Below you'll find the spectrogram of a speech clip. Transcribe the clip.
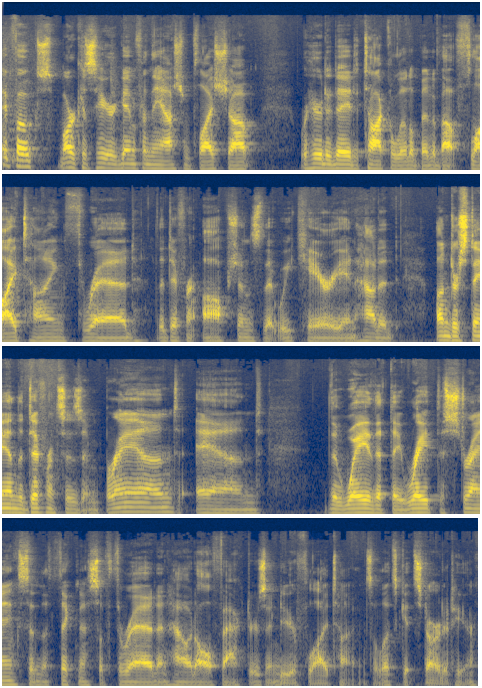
Hey folks, Marcus here again from the Ashland Fly Shop. We're here today to talk a little bit about fly tying thread, the different options that we carry and how to understand the differences in brand and the way that they rate the strengths and the thickness of thread and how it all factors into your fly tying. So let's get started here.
